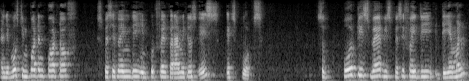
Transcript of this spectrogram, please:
And the most important part of specifying the input file parameters is its ports. So port is where we specify the DML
